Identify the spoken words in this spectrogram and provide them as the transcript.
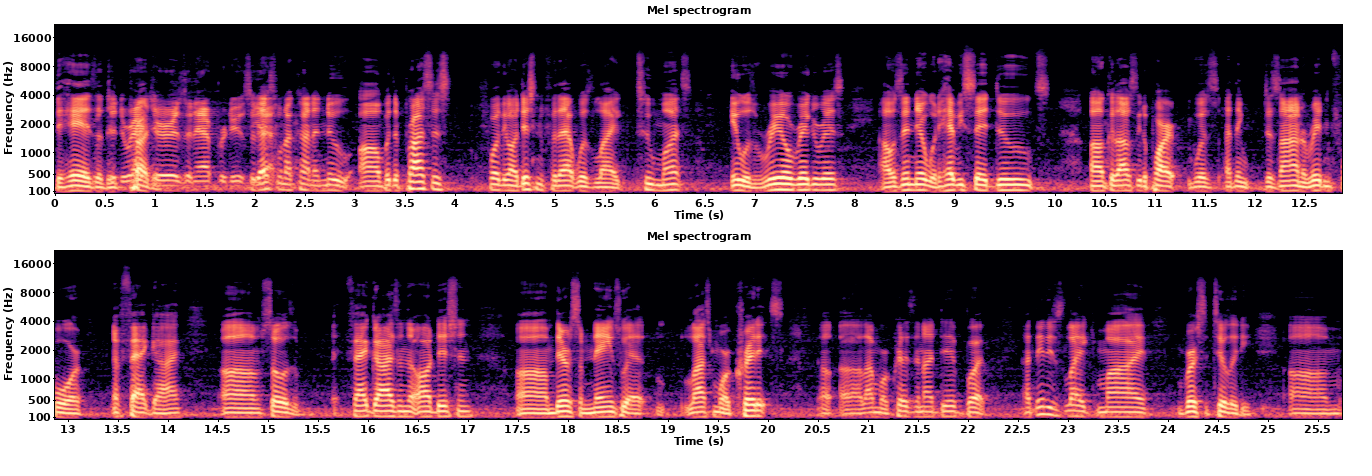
the heads of the, the project. directors and that producer. So that's when I kind of knew. Um, but the process for the audition for that was like two months. It was real rigorous. I was in there with heavy set dudes because obviously the part was I think designed or written for a fat guy. Um, so was fat guys in the audition. Um, there were some names who had lots more credits, uh, a lot more credits than I did. But I think it's like my versatility um,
